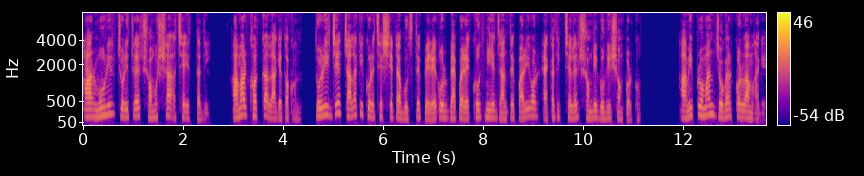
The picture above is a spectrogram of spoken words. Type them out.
আর মুরির চরিত্রের সমস্যা আছে ইত্যাদি। আমার খটকা লাগে তখন। তরি যে চালাকি করেছে সেটা বুঝতে পেরে ওর ব্যাপারে খোঁজ নিয়ে জানতে পারি ওর একাধিক ছেলের সঙ্গে গভীর সম্পর্ক। আমি প্রমাণ জোগাড় করলাম আগে।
